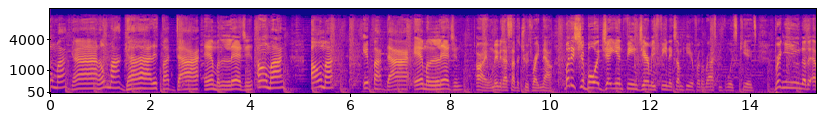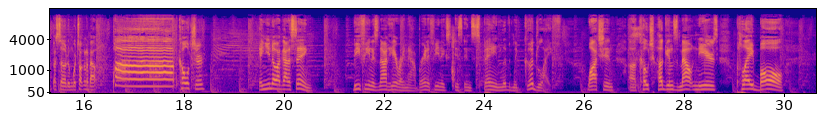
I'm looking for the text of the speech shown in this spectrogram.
Oh my god, oh my god, if I die, am a legend. Oh my, oh my, if I die, am a legend. All right, well, maybe that's not the truth right now. But it's your boy, JN Fiend, Jeremy Phoenix. I'm here for the Raspy Voice Kids, bringing you another episode, and we're talking about pop culture. And you know, I gotta sing. B Fiend is not here right now. Brandon Phoenix is in Spain living the good life watching uh, Coach Huggins Mountaineers play ball.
